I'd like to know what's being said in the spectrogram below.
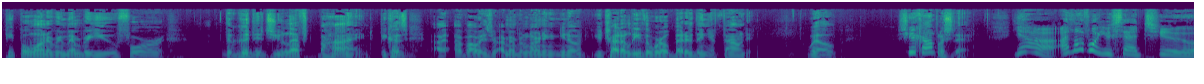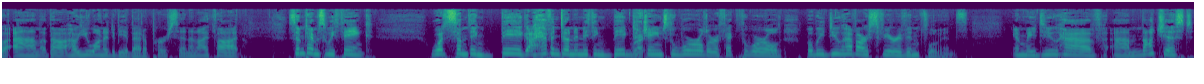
people want to remember you for the good that you left behind. Because I, have always, I remember learning, you know, you try to leave the world better than you found it. Well, she accomplished that. Yeah, I love what you said too um, about how you wanted to be a better person. And I thought sometimes we think, what's something big? I haven't done anything big to right. change the world or affect the world, but we do have our sphere of influence. And we do have um, not just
